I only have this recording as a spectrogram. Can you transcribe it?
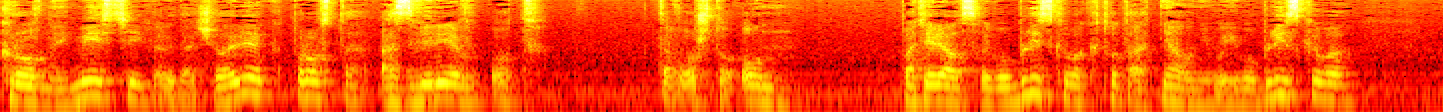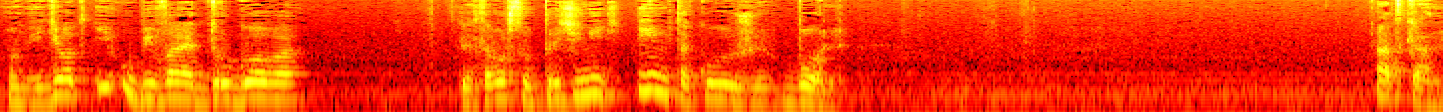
кровной мести, когда человек просто озверев от того, что он потерял своего близкого, кто-то отнял у него его близкого, он идет и убивает другого для того, чтобы причинить им такую же боль. Аткан.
